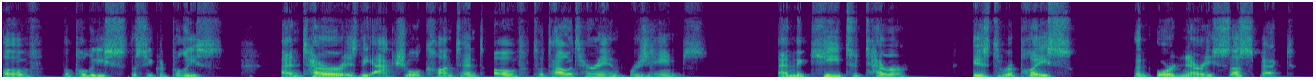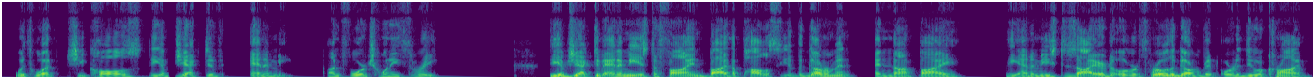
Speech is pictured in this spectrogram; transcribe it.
of the police, the secret police, and terror is the actual content of totalitarian regimes. And the key to terror is to replace an ordinary suspect with what she calls the objective enemy on 423. The objective enemy is defined by the policy of the government and not by the enemy's desire to overthrow the government or to do a crime.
